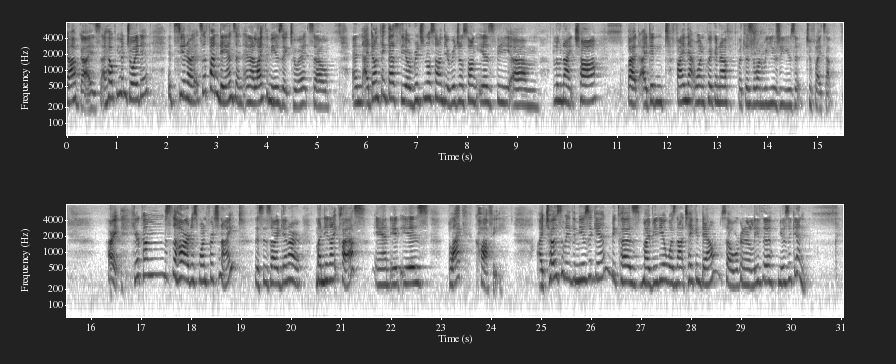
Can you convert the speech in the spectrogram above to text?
Job, guys. I hope you enjoyed it. It's you know it's a fun dance, and, and I like the music to it. So, and I don't think that's the original song. The original song is the um, Blue Night Cha, but I didn't find that one quick enough. But this is the one we usually use it two flights up. All right, here comes the hardest one for tonight. This is again our Monday night class, and it is black coffee. I chose to leave the music in because my video was not taken down, so we're going to leave the music in.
